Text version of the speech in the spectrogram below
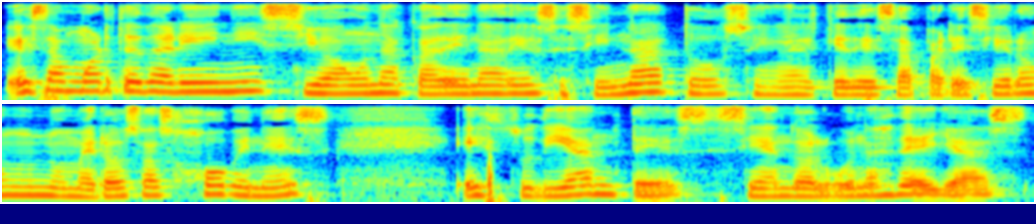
Esa muerte daría inicio a una cadena de asesinatos en el que desaparecieron numerosas jóvenes estudiantes, siendo algunas de ellas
